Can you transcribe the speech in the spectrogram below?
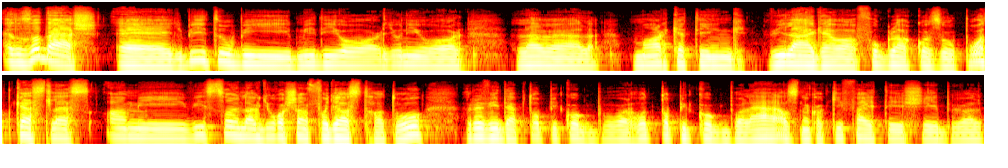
Ez az adás egy B2B, Medior, Junior level marketing világával foglalkozó podcast lesz, ami viszonylag gyorsan fogyasztható, rövidebb topikokból, hot topikokból áll, aznak a kifejtéséből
